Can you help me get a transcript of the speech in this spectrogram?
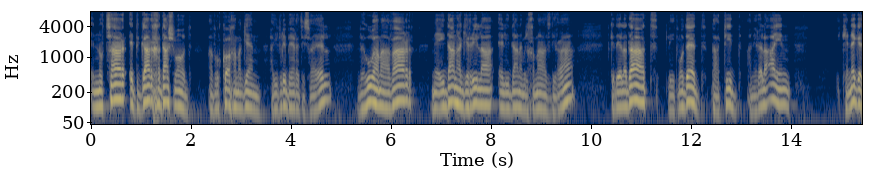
נוצר אתגר חדש מאוד עבור כוח המגן העברי בארץ ישראל, והוא המעבר מעידן הגרילה אל עידן המלחמה הסדירה, כדי לדעת להתמודד בעתיד הנראה לעין כנגד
